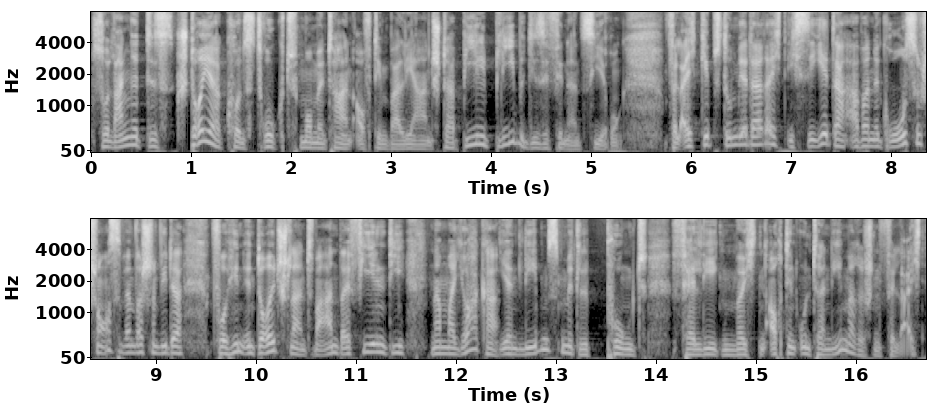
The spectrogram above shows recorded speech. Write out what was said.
solange das Steuerkonstrukt momentan auf dem Balearen stabil bliebe, diese Finanzierung, vielleicht gibst du mir da recht, ich sehe da aber eine große Chance, wenn wir schon wieder vorhin in Deutschland waren, bei vielen, die nach Mallorca ihren Lebensmittelpunkt verlegen möchten, auch den unternehmerischen vielleicht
